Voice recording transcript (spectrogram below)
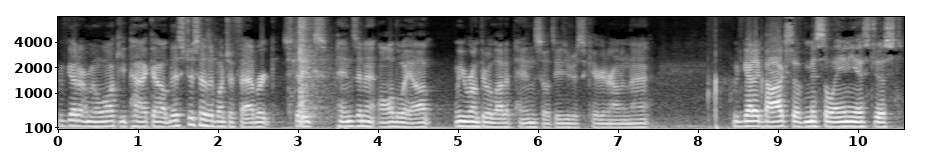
We've got our Milwaukee pack out. This just has a bunch of fabric stakes, pins in it all the way up. We run through a lot of pins, so it's easier just to carry it around in that. We've got a box of miscellaneous, just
